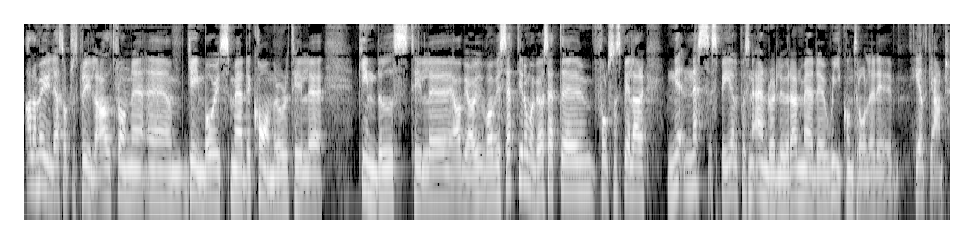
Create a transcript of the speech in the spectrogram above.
alla möjliga sorters prylar. Allt från eh, eh Gameboys med kameror till eh, Kindles till, eh, ja vi har, vad har vi sett i dem? Vi har sett eh, folk som spelar NES-spel på sina Android-lurar med eh, Wii-kontroller. Det är helt garnt.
